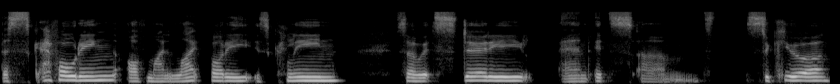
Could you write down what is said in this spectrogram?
the scaffolding of my light body is clean so it's sturdy and it's um, secure.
